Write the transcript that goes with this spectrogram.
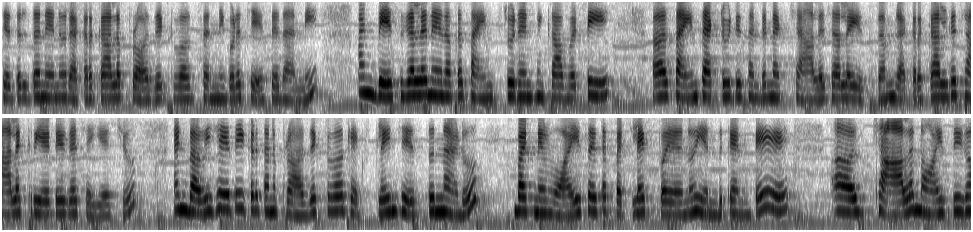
చేతులతో నేను రకరకాల ప్రాజెక్ట్ వర్క్స్ అన్నీ కూడా చేసేదాన్ని. అండ్ బేసికల్గా నేను ఒక సైన్స్ స్టూడెంట్ని కాబట్టి సైన్స్ యాక్టివిటీస్ అంటే నాకు చాలా చాలా ఇష్టం. రకరకాలుగా చాలా క్రియేటివ్గా చేయొచ్చు అండ్ భవిష్య అయితే ఇక్కడ తన ప్రాజెక్ట్ వర్క్ ఎక్స్ప్లెయిన్ చేస్తున్నాడు. బట్ నేను వాయిస్ అయితే పెట్టలేకపోయాను. ఎందుకంటే చాలా నాయిసీగా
